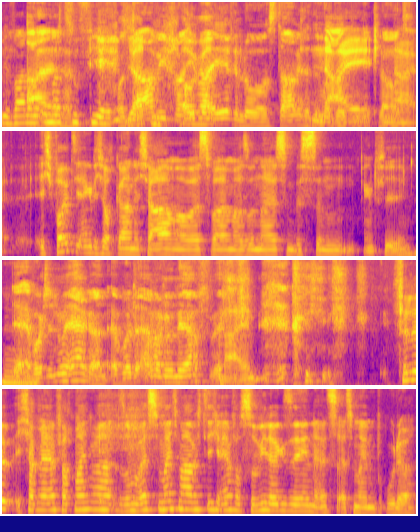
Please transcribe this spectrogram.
wir waren aber immer zu viert. Und Ja, David war aber- immer ehrenlos. David hat immer Decken Nein, geklaut. nein. Ich wollte die eigentlich auch gar nicht haben, aber es war immer so nice, ein bisschen irgendwie. Ja, er wollte nur ärgern. Er wollte einfach nur nerven. Nein. Philipp, ich habe mir einfach manchmal, so, weißt du, manchmal habe ich dich einfach so wiedergesehen als, als mein Bruder.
